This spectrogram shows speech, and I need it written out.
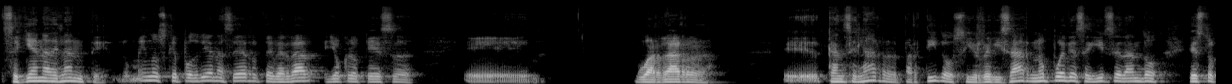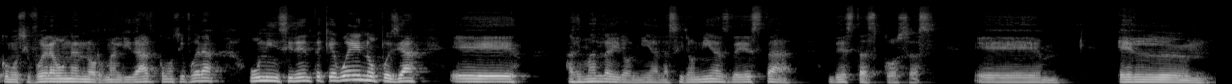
seguían adelante. Lo menos que podrían hacer, de verdad, yo creo que es eh, guardar eh, cancelar partidos y revisar. No puede seguirse dando esto como si fuera una normalidad, como si fuera un incidente que, bueno, pues ya, eh, además la ironía, las ironías de, esta, de estas cosas. Eh, el,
